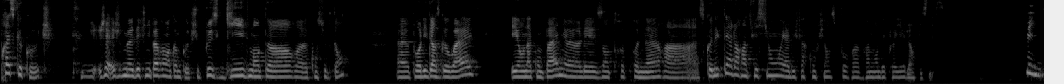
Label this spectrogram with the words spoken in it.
presque coach. Je ne me définis pas vraiment comme coach. Je suis plus guide, mentor, euh, consultant euh, pour Leaders Go Wild. Et on accompagne euh, les entrepreneurs à se connecter à leur intuition et à lui faire confiance pour vraiment déployer leur business. Oui,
